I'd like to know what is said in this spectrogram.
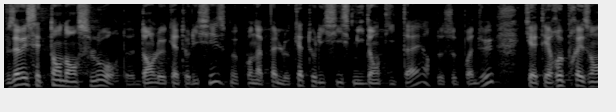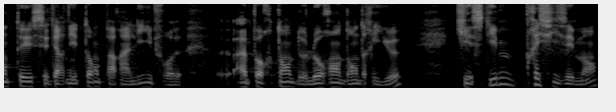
vous avez cette tendance lourde dans le catholicisme qu'on appelle le catholicisme identitaire, de ce point de vue, qui a été représenté ces derniers temps par un livre euh, important de Laurent Dandrieux, qui estime précisément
